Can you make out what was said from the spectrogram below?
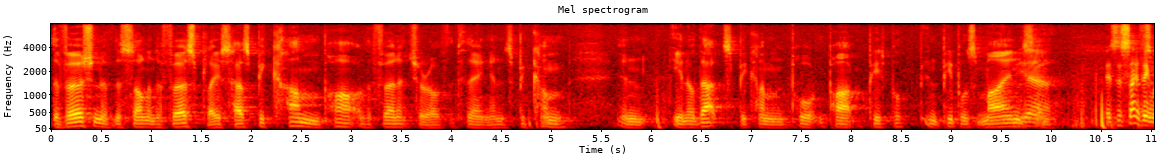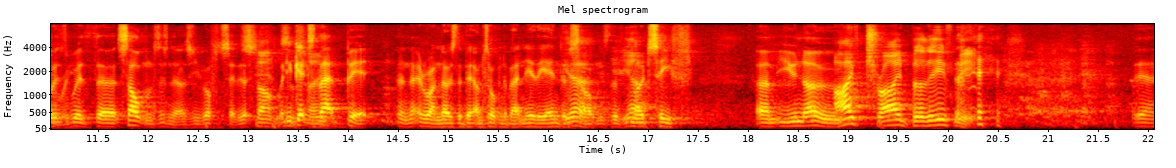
the version of the song in the first place has become part of the furniture of the thing and it's become and you know that's become an important part of people in people's minds. Yeah, it's the same thing with, with uh, Sultans, isn't it? As you've often said, Sultans when you get to that bit, and everyone knows the bit I'm talking about near the end of yeah, Sultans, the yeah. motif. Um, you know. I've tried, believe me. yeah.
